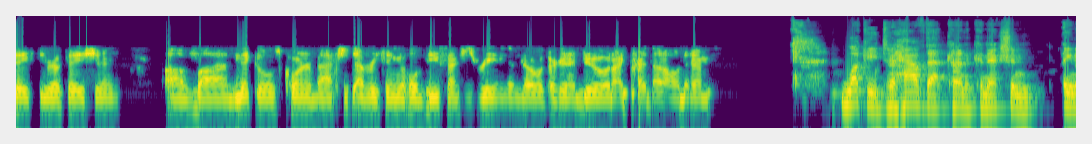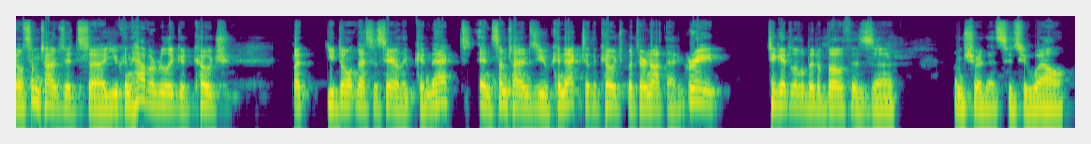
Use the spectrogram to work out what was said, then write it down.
safety rotation, of uh, nickels, cornerbacks, just everything. The whole defense, just reading them, know what they're going to do, and I credit that all to him lucky to have that kind of connection. You know, sometimes it's uh, you can have a really good coach, but you don't necessarily connect, and sometimes you connect to the coach, but they're not that great. To get a little bit of both is, uh, I'm sure that suits you well.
